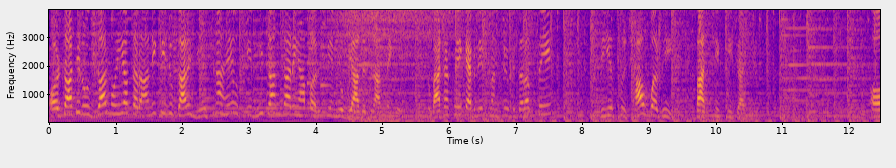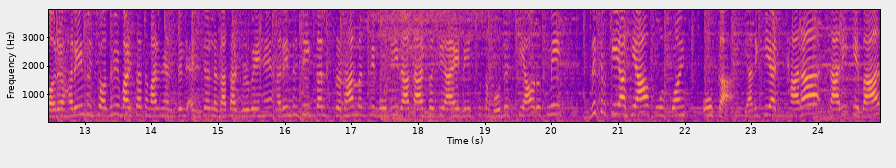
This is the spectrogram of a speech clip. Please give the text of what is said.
और साथ ही रोज़गार मुहैया कराने की जो कार्य योजना है, उसकी भी जानकारी यहाँ पर सीएम योगी आदित्यनाथ देंगे तो बैठक में कैबिनेट मंत्रियों की तरफ़ से दिए सुझाव पर भी बातचीत की जाएगी। और हरेंद्र चौधरी हमारे साथ हमारे रेजिडेंट एडिटर लगातार जुड़े हुए हैं। हरेंद्र जी, कल प्रधानमंत्री मोदी रात आठ बजे आए, देश को संबोधित किया और उसमें ज़िक्र किया गया 4.0 का। यानी कि 18 तारीख के बाद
